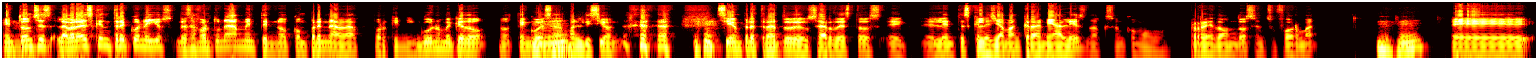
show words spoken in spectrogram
Entonces, la verdad es que entré con ellos. Desafortunadamente no compré nada porque ninguno me quedó, no tengo esa maldición. Siempre trato de usar de estos eh, lentes que les llaman craneales, ¿no? Que son como redondos en su forma. Eh,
